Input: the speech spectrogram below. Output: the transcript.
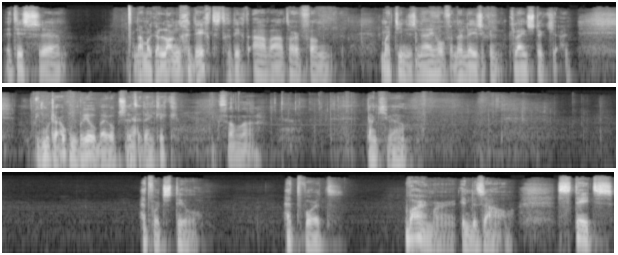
Het is uh, namelijk een lang gedicht, het gedicht A-water van Martinus Nijhoff. En daar lees ik een klein stukje uit. Ik moet er ook een bril bij opzetten, ja. denk ik. Ik zal... Uh... Dankjewel. Het wordt stil. Het wordt warmer in de zaal. Steeds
